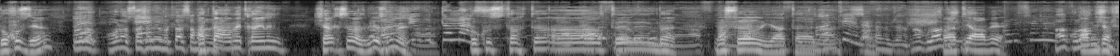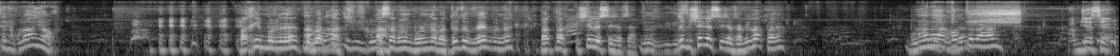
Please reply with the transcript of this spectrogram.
9 ya. Oğlum horoz taşını yumurtlar samana Hatta. Ahmet Kaya'nın şarkısı vardı biliyorsun değil mi? 9 tahta altında nasıl yatacak? Efendim canım. Ha kulağın düşmüş. Fatih abi. Ha kulağın Amca. düşmüş senin. Kulağın yok. Bakayım burnuna. Dur bak kulağın bak. düşmüş kulağın. Aslında bunun burnuna bak. Dur dur ver burnuna. Bak bak bir şey göstereceğim sana. Dur bir Dur göster. bir şey göstereceğim sana. Bir bak bana. Burnun Ana düşmüş lan. koptu lan. Amcası.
